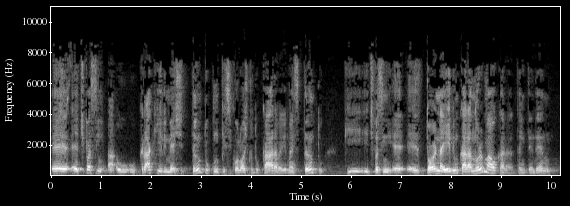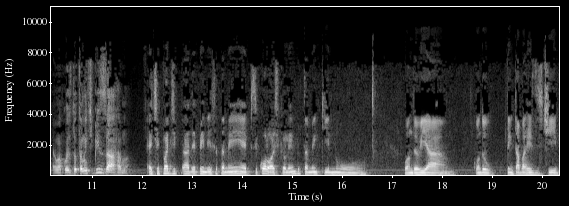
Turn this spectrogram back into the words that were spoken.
é, é tipo assim, a, o, o crack ele mexe tanto com o psicológico do cara, véio, mas tanto que, tipo assim, é, é, torna ele um cara normal, cara, tá entendendo? É uma coisa totalmente bizarra, mano. É tipo a, a dependência também é psicológica. Eu lembro também que no quando eu ia quando eu tentava resistir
